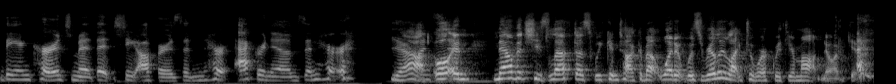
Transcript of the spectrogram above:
The encouragement that she offers and her acronyms and her. Yeah. Concept. Well, and now that she's left us, we can talk about what it was really like to work with your mom. No, I'm kidding.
